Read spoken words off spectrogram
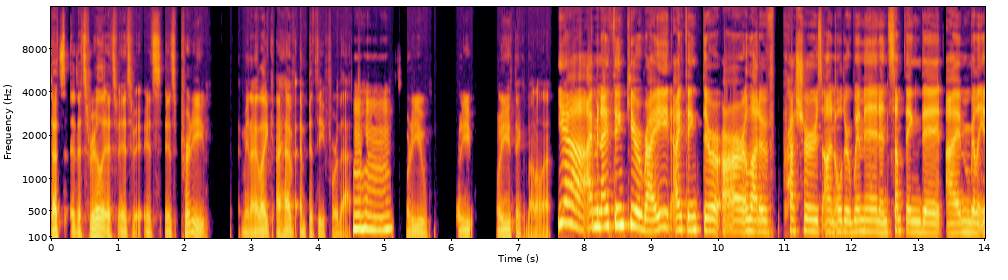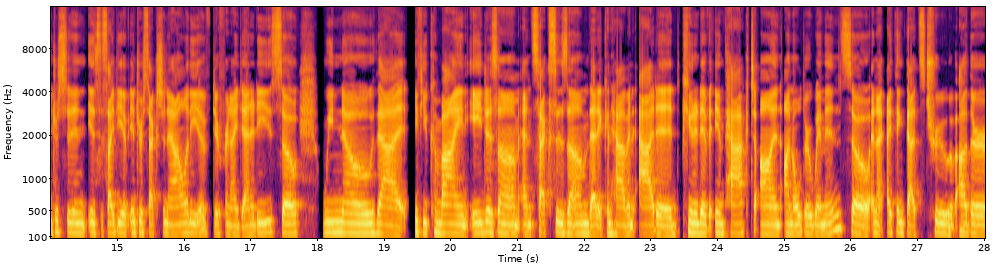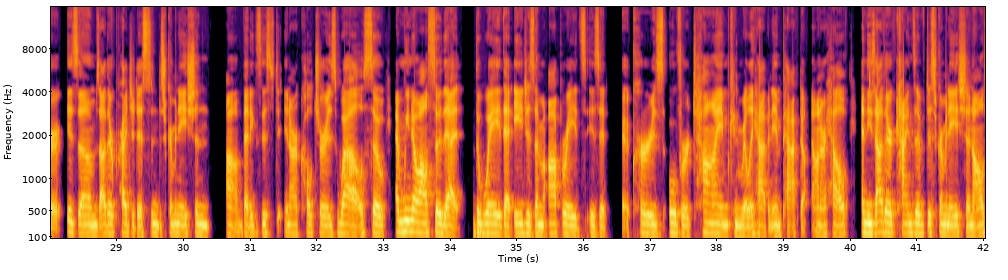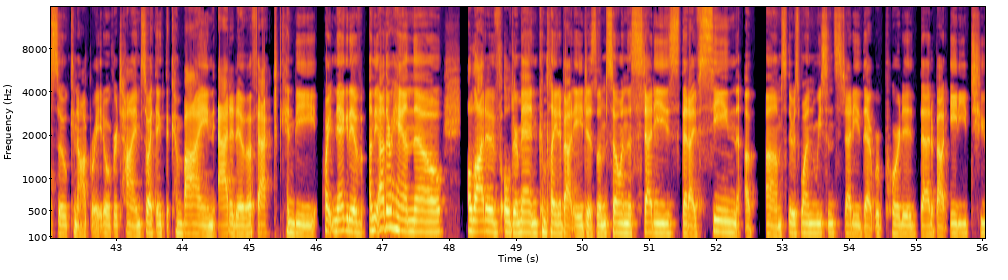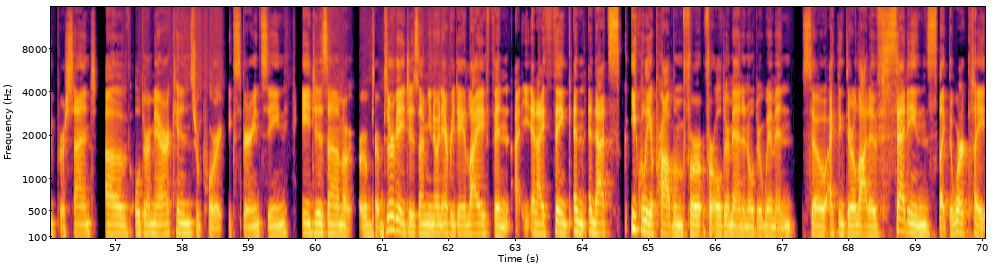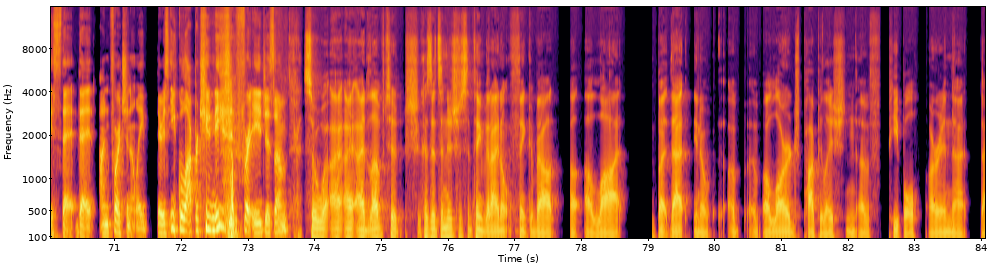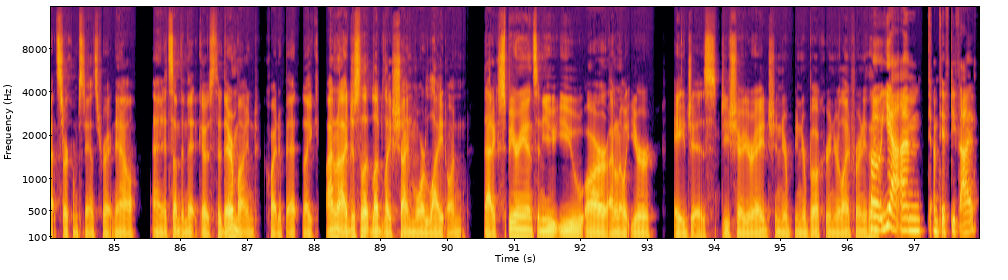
that's that's really it's it's it's it's pretty i mean i like i have empathy for that mm-hmm. what do you what do you what do you think about all that? Yeah, I mean, I think you're right. I think there are a lot of pressures on older women, and something that I'm really interested in is this idea of intersectionality of different identities. So we know that if you combine ageism and sexism, that it can have an added punitive impact on on older women. So, and I, I think that's true of mm-hmm. other isms, other prejudice and discrimination um, that exist in our culture as well. So, and we know also that the way that ageism operates is it occurs over time can really have an impact on our health. And these other kinds of discrimination also can operate over time. So I think the combined additive effect can be quite negative. On the other hand, though, a lot of older men complain about ageism. So in the studies that I've seen, uh, um, so there's one recent study that reported that about 82% of older Americans report experiencing ageism or, or observe ageism, you know, in everyday life. And and I think and and that's equally a problem for for older men and older women. So I think there are a lot of settings like the workplace that that unfortunately there's equal opportunities for ageism. So I, I'd love to because it's an interesting thing that I don't think about a, a lot but that you know a, a, large population of people are in that that circumstance right now and it's something that goes through their mind quite a bit like i don't know i just let like shine more light on that experience and you you are i don't know what your age is. Do you share your age in your in your book or in your life or anything? Oh yeah i'm i'm 55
